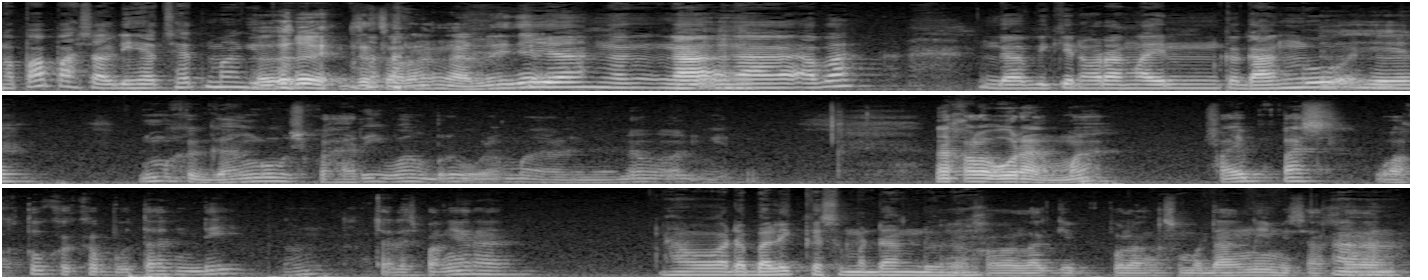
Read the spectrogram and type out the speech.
nggak apa-apa asal di headset mah gitu. Heeh, sesorangan aja. iya nggak nggak apa nggak bikin orang lain keganggu aja. Heeh. Ini mah keganggu suka hari uang bro, orang mah naon gitu. Nah kalau orang mah vibe pas waktu kekebutan di non, Charles Pangeran. Oh ada balik ke Sumedang dulu. Nah, kalau lagi pulang ke Sumedang nih misalkan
